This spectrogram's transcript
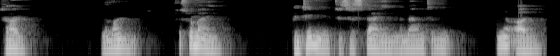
So, for the moment, just remain. Continue to sustain the mountain in your own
